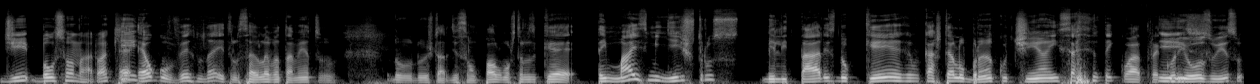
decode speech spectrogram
de Bolsonaro. Aqui... É, é o governo, né, Ítalo? Saiu o levantamento do, do estado de São Paulo mostrando que é, tem mais ministros militares do que o Castelo Branco tinha em 64. É isso. curioso isso.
